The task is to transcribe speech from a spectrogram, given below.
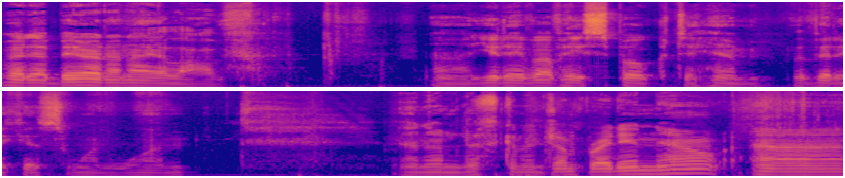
V'daber Adonai Uh, Yudevavhe spoke to him, Leviticus 1 1. And I'm just going to jump right in now uh,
